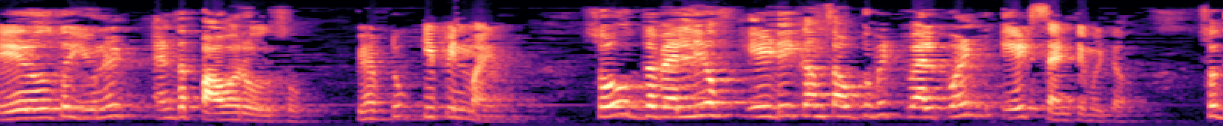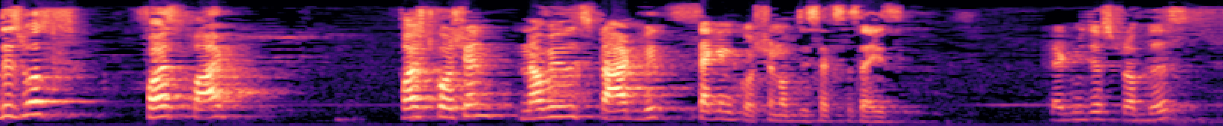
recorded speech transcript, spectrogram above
Here also unit and the power also. We have to keep in mind. So the value of AD comes out to be 12.8 centimeter. So this was first part, first question. Now we will start with second question of this exercise. Let me just rub this.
